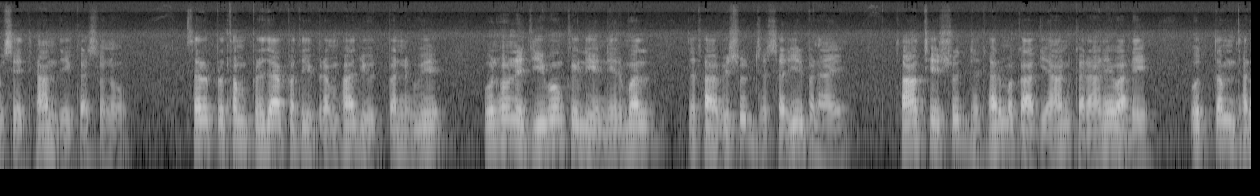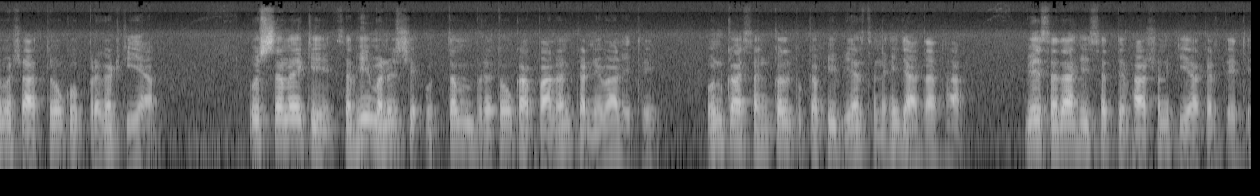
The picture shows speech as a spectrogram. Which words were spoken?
उसे ध्यान देकर सुनो। सर्वप्रथम प्रजापति ब्रह्मा जी उत्पन्न हुए। उन्होंने जीवों के लिए निर्मल तथा विशुद्ध शरीर बनाए। साथ ही शुद्ध धर्म का ज्ञान कराने वाले उत्तम धर्मशास्त्रों को प्रकट किया। उस समय के सभी मनुष्य उत्तम व्रतों का पालन करने वाले थे। उनका संकल्प कभी व्यर्थ नहीं जाता था। वे सदा ही सत्य भाषण किया करते थे।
